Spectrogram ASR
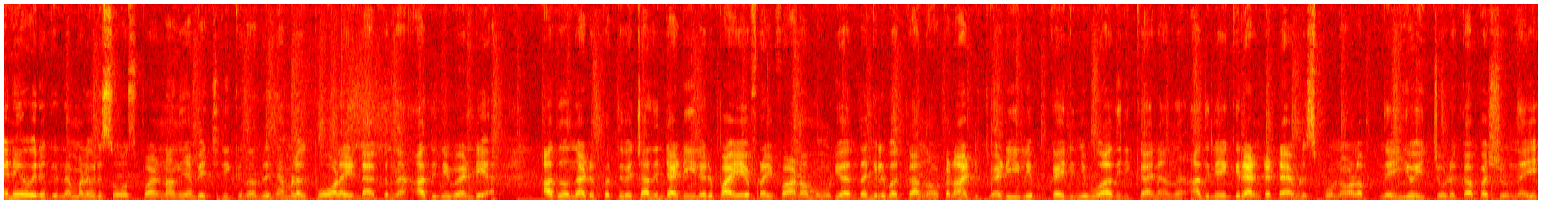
ഇനി ഒരു നമ്മളൊരു സോസ് പാനാണ് ഞാൻ വെച്ചിരിക്കുന്നത് നമ്മൾ പോള ഉണ്ടാക്കുന്ന അതിന് വേണ്ടി അതൊന്ന് അടുപ്പത്ത് വെച്ച് അതിന്റെ അടിയിൽ ഒരു പഴയ ഫ്രൈ പാനോ മൂടിയോ എന്തെങ്കിലും വെക്കാൻ നോക്കണം. അടി അടിയിൽ കരിഞ്ഞു പോകാതിരിക്കാനാണ് അതിലേക്ക് രണ്ട് ടേബിൾ സ്പൂണോളം നെയ്യ് ഒഴിച്ചു കൊടുക്കുക പശു നെയ്യ്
